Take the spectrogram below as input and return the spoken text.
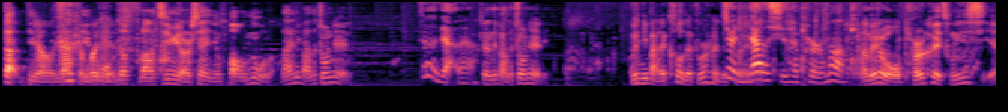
淡定拿什么给我们的弗朗基米尔现在已经暴怒了，来，你把它装这里，真的假的呀？这你把它装这里不是你把它扣在桌上就就。你家的洗菜盆儿嘛。啊，没事，我盆可以重新洗，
